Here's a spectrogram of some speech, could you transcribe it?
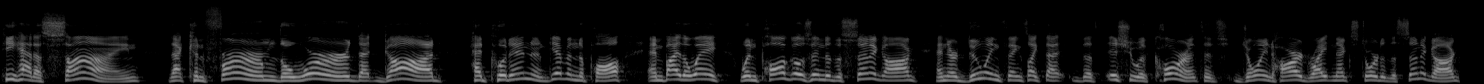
He had a sign that confirmed the word that God had put in and given to Paul. And by the way, when Paul goes into the synagogue and they're doing things like that, the issue with Corinth, it's joined hard right next door to the synagogue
